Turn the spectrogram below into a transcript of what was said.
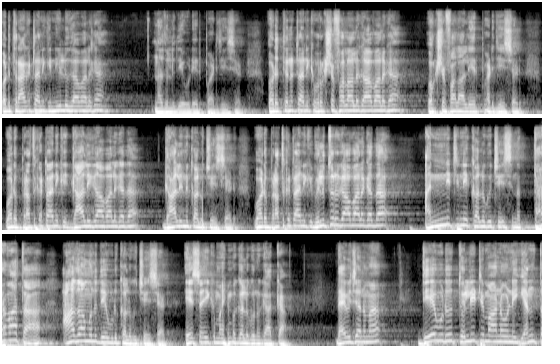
వాడు త్రాగటానికి నీళ్ళు కావాలిగా? నదులు దేవుడు ఏర్పాటు చేశాడు. వాడు తినటానికి వృక్ష ఫలాలు కావాలిగా? వృక్ష ఫలాలు ఏర్పాటు చేశాడు. వాడు బ్రతకటానికి గాలి కావాలి కదా? గాలిని కలుగు చేశాడు. వాడు బ్రతకటానికి వెలుతురు కావాలి కదా? అన్నిటినీ కలుగు చేసిన తర్వాత ఆదామును దేవుడు కలుగు చేశాడు. ఏసైకి మహిమ కలుగును గాక. దైవజనమా దేవుడు తొల్లిటి మానవుని ఎంత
